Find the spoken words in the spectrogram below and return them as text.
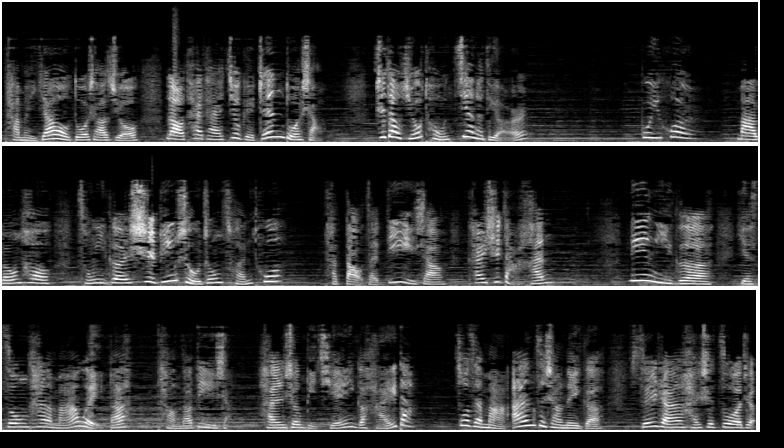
他们要多少酒，老太太就给斟多少，直到酒桶见了底儿。不一会儿，马龙头从一个士兵手中攒脱，他倒在地上开始打鼾；另一个也松开了马尾巴，躺到地上，鼾声比前一个还大。坐在马鞍子上那个，虽然还是坐着，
